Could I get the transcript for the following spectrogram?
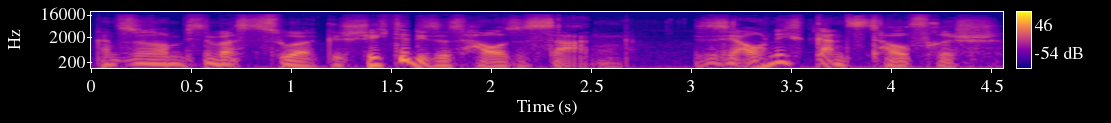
Kannst du noch ein bisschen was zur Geschichte dieses Hauses sagen? Es ist ja auch nicht ganz taufrisch.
